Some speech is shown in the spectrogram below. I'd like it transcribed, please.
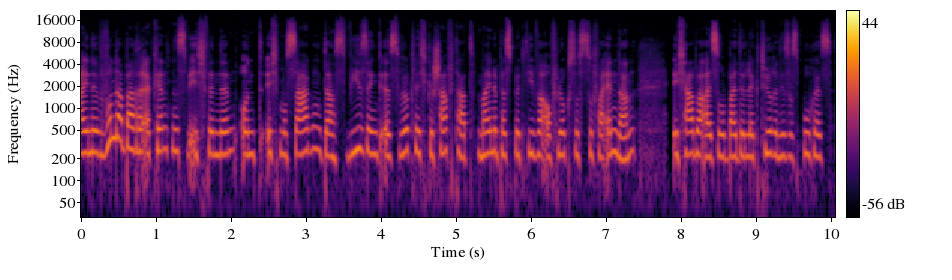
Eine wunderbare Erkenntnis, wie ich finde, und ich muss sagen, dass Wiesing es wirklich geschafft hat, meine Perspektive auf Luxus zu verändern. Ich habe also bei der Lektüre dieses Buches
